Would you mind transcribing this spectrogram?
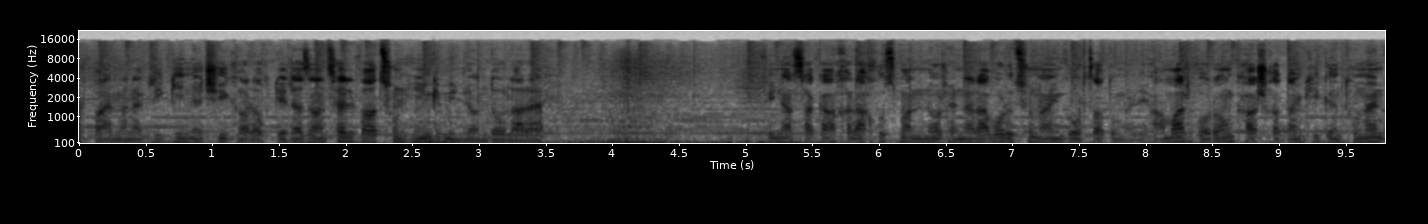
որ պայմանագրի գինը չի կարող գերազանցել 65 միլիոն դոլարը ֆինանսական խրախուսման նոր հնարավորություն այն գործատուների համար, որոնք աշխատանքի կընդունեն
